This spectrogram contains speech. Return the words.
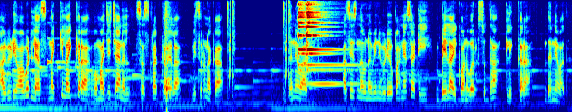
हा व्हिडिओ आवडल्यास नक्की लाईक करा व माझे चॅनल सबस्क्राईब करायला विसरू नका. धन्यवाद. असेच नवनवीन व्हिडिओ पाहण्यासाठी बेल आयकॉनवर सुद्धा क्लिक करा. धन्यवाद.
